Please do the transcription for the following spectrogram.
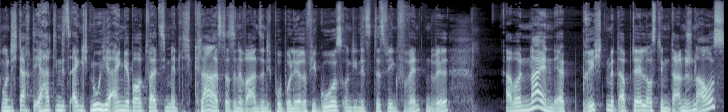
Und ich dachte, er hat ihn jetzt eigentlich nur hier eingebaut, weil es ihm endlich klar ist, dass er eine wahnsinnig populäre Figur ist und ihn jetzt deswegen verwenden will. Aber nein, er bricht mit Abdel aus dem Dungeon aus.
